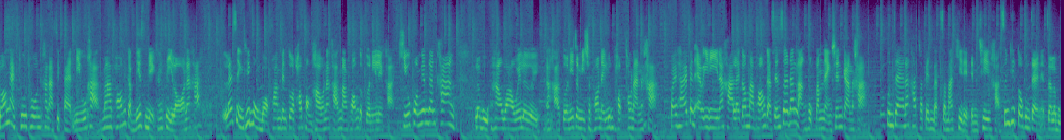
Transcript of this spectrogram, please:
ล้อแม็กทูโทนขนาด 18 นิ้วค่ะ มาพร้อมกับดิสเบรกทั้ง 4 ล้อนะคะ และสิ่งที่บ่งบอกความเป็นตัวท็อปของเขานะคะ มาพร้อมกับตัวนี้เลยค่ะ คิ้วโครเมียมด้านข้าง ระบุฮาวาไว้เลยนะคะ ตัวนี้จะมีเฉพาะในรุ่นท็อปเท่านั้นค่ะ ไฟท้ายเป็น LED นะคะ และก็มาพร้อมกับเซ็นเซอร์ด้านหลัง 6 ตำแหน่งเช่นกันค่ะตัวกุญแจนะคะจะเป็นแบบ Smart Keyless Entry ค่ะ ซึ่งที่ตัวกุญแจเนี่ยจะระบุ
